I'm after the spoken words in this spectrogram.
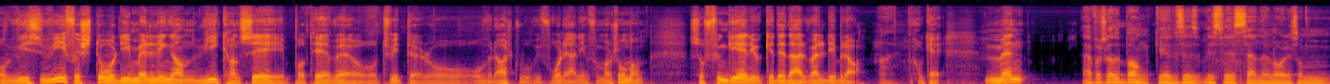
Og hvis vi forstår de meldingene vi kan se på TV og Twitter og overalt hvor vi får de her informasjonene, så fungerer jo ikke det der veldig bra. Okay. Men Derfor skal du banke, hvis vi, sender nå liksom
